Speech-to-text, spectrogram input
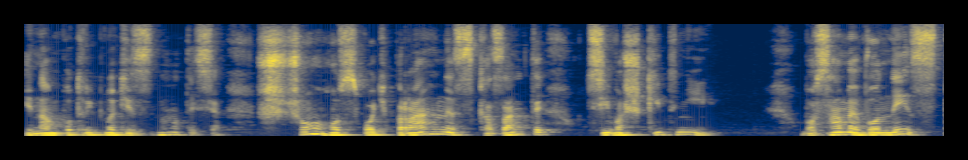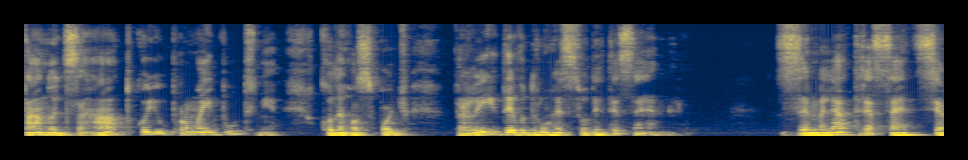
і нам потрібно дізнатися, що Господь прагне сказати у ці важкі дні. Бо саме вони стануть згадкою про майбутнє, коли Господь прийде вдруге судити землю. Земля трясеться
